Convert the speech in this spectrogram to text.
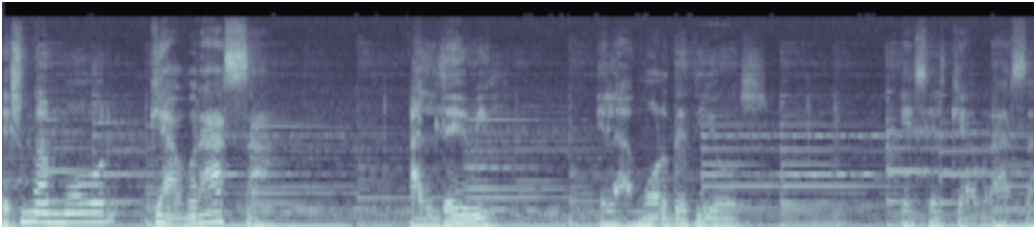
es un amor que abraza al débil. El amor de Dios es el que abraza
